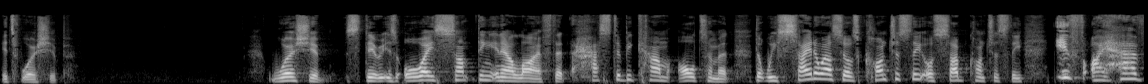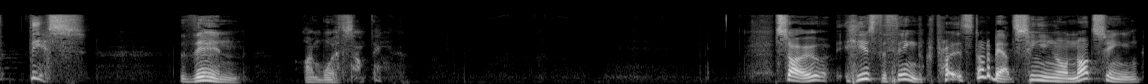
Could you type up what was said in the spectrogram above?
It's worship. Worship, there is always something in our life that has to become ultimate, that we say to ourselves consciously or subconsciously, if I have this, then I'm worth something. So here's the thing it's not about singing or not singing.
